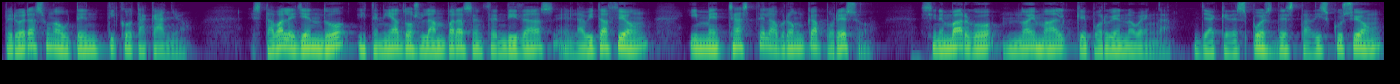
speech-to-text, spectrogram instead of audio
pero eras un auténtico tacaño. Estaba leyendo y tenía dos lámparas encendidas en la habitación y me echaste la bronca por eso. Sin embargo, no hay mal que por bien no venga, ya que después de esta discusión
